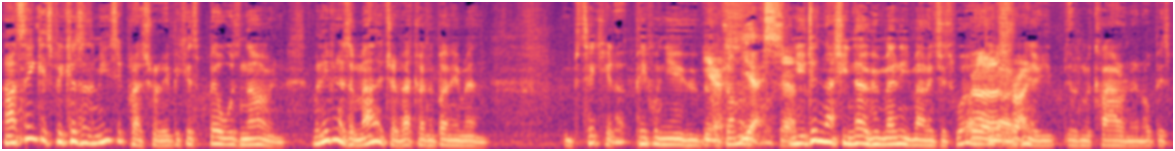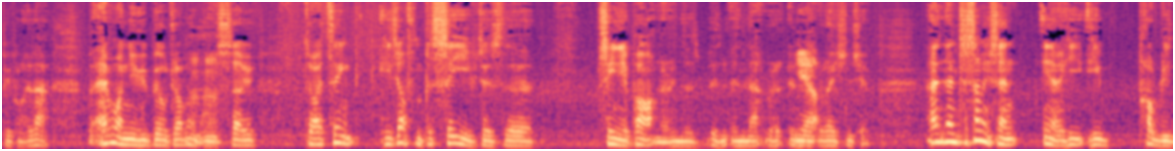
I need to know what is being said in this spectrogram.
I think it's because of the music press, really, because Bill was known. I mean, even as a manager of Echo and the Bunnymen in particular, people knew who Bill Yes. Drummond Yes. was. Yeah. And you didn't actually know who many managers were. No, that's you? right. You know, you, there was McLaren and obvious people like that. But everyone knew who Bill Drummond Mm-hmm. was. So, so I think he's often perceived as the senior partner in, the, in, in, that, re- in Yeah. that relationship. And then to some extent, you know, he, he probably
